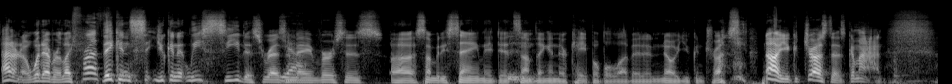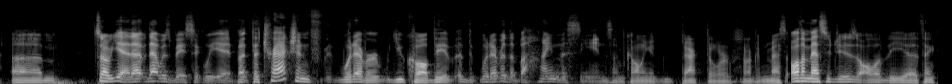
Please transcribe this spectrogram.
I don't know, whatever. Like, Trust they can see, you can at least see this resume Yeah. versus uh, somebody saying they did something and they're capable of it, and no, you can trust. No, you can trust us. Come on. Um, so yeah, that that was basically it. But the traction, whatever you call the whatever the behind the scenes, I'm calling it backdoor fucking mess. All the messages, all of the uh, things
